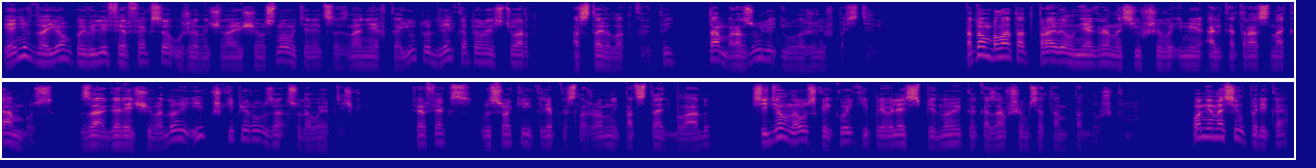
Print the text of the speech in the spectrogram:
и они вдвоем повели Ферфекса, уже начинающего снова терять сознание, в каюту, дверь которой Стюарт оставил открытой. Там разули и уложили в постель. Потом Блад отправил негра, носившего имя Алькатрас, на камбус за горячей водой и к шкиперу за судовой аптечкой. Ферфекс, высокий и крепко сложенный, под стать Бладу, сидел на узкой койке, привалясь спиной к оказавшимся там подушкам. Он не носил парика,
